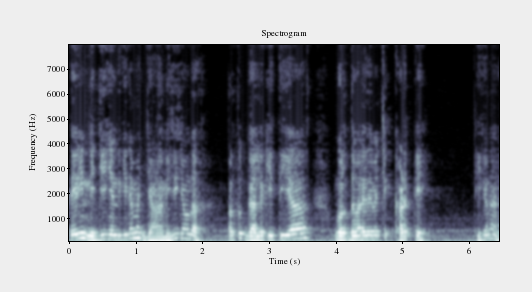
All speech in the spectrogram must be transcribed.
ਤੇਰੀ ਨਿੱਜੀ ਜ਼ਿੰਦਗੀ ਤੇ ਮੈਂ ਜਾਣਾ ਨਹੀਂ ਸੀ ਚਾਹੁੰਦਾ, ਪਰ ਤੂੰ ਗੱਲ ਕੀਤੀ ਆ ਗੁਰਦੁਆਰੇ ਦੇ ਵਿੱਚ ਖੜ ਕੇ। ਠੀਕ ਹੈ ਨਾ?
